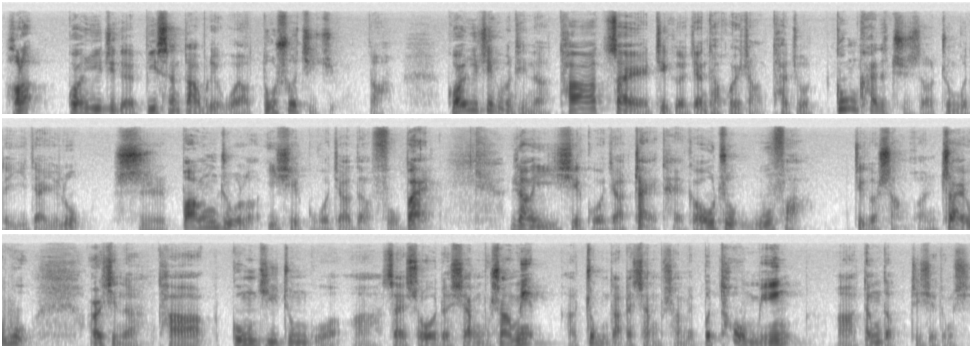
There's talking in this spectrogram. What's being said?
好了，关于这个 B 三 W，我要多说几句啊。关于这个问题呢，他在这个研讨会上，他就公开的指责中国的一带一路是帮助了一些国家的腐败，让一些国家债台高筑，无法。这个偿还债务，而且呢，他攻击中国啊，在所有的项目上面啊，重大的项目上面不透明啊等等这些东西，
